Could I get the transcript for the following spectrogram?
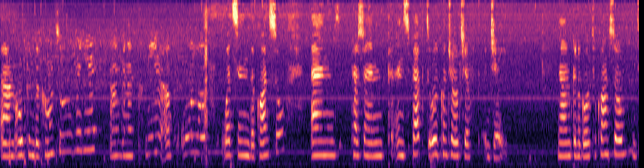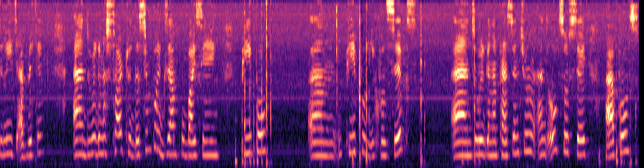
um, opened the console over here. I'm gonna clear up all of what's in the console and press on inspect or control shift J now I'm gonna go to console, delete everything, and we're gonna start with a simple example by saying people um, people equals 6 and we're gonna press enter and also say apples.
